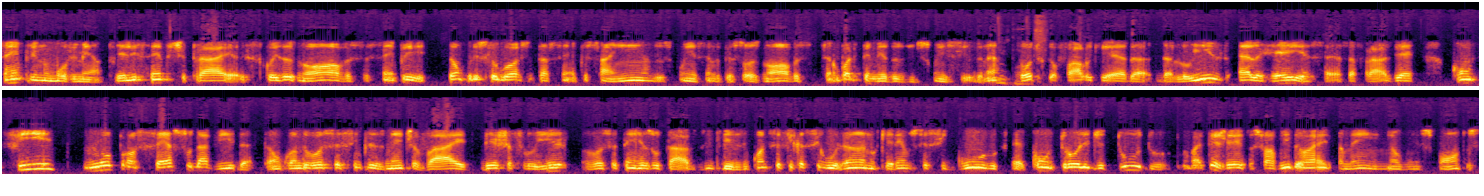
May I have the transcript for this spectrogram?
sempre no movimento. Ele sempre te traz coisas novas, sempre então, por isso que eu gosto de estar sempre saindo, conhecendo pessoas novas. Você não pode ter medo do desconhecido, né? Outro que eu falo que é da, da Louise L. Hay, essa, essa frase é confie no processo da vida. Então, quando você simplesmente vai, deixa fluir, você tem resultados incríveis. Enquanto você fica segurando, querendo ser seguro, é, controle de tudo, não vai ter jeito. A sua vida vai também, em alguns pontos,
